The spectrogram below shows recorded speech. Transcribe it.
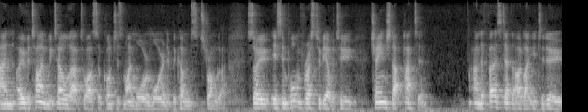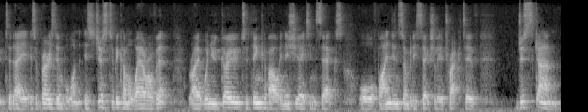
And over time, we tell that to our subconscious mind more and more, and it becomes stronger. So it's important for us to be able to change that pattern and the first step that I'd like you to do today is a very simple one. It's just to become aware of it, right? When you go to think about initiating sex or finding somebody sexually attractive, just scan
